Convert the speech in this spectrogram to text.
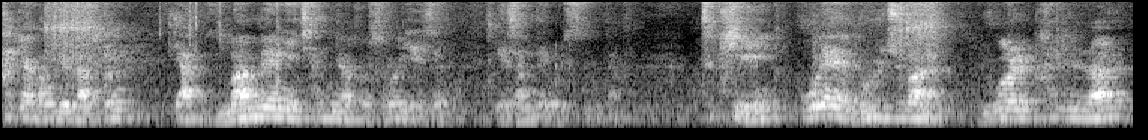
국가 관계자 등약 2만 명이 참여할 것으로 예상, 예상되고 있습니다. 특히 올해 물 주간은 6월 8일 날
